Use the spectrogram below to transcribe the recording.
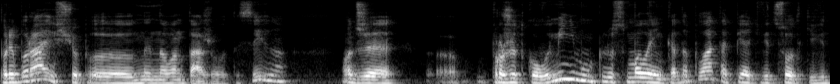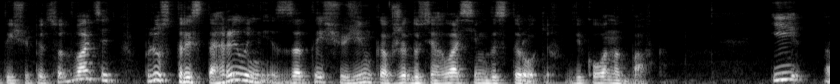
прибираю, щоб е, не навантажувати сильно. Отже, е, прожитковий мінімум плюс маленька доплата 5% від 1520, плюс 300 гривень за те, що жінка вже досягла 70 років. Вікова надбавка. І е,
